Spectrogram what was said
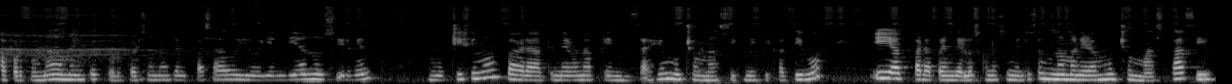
afortunadamente por personas del pasado y hoy en día nos sirven muchísimo para tener un aprendizaje mucho más significativo y para aprender los conocimientos de una manera mucho más fácil.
